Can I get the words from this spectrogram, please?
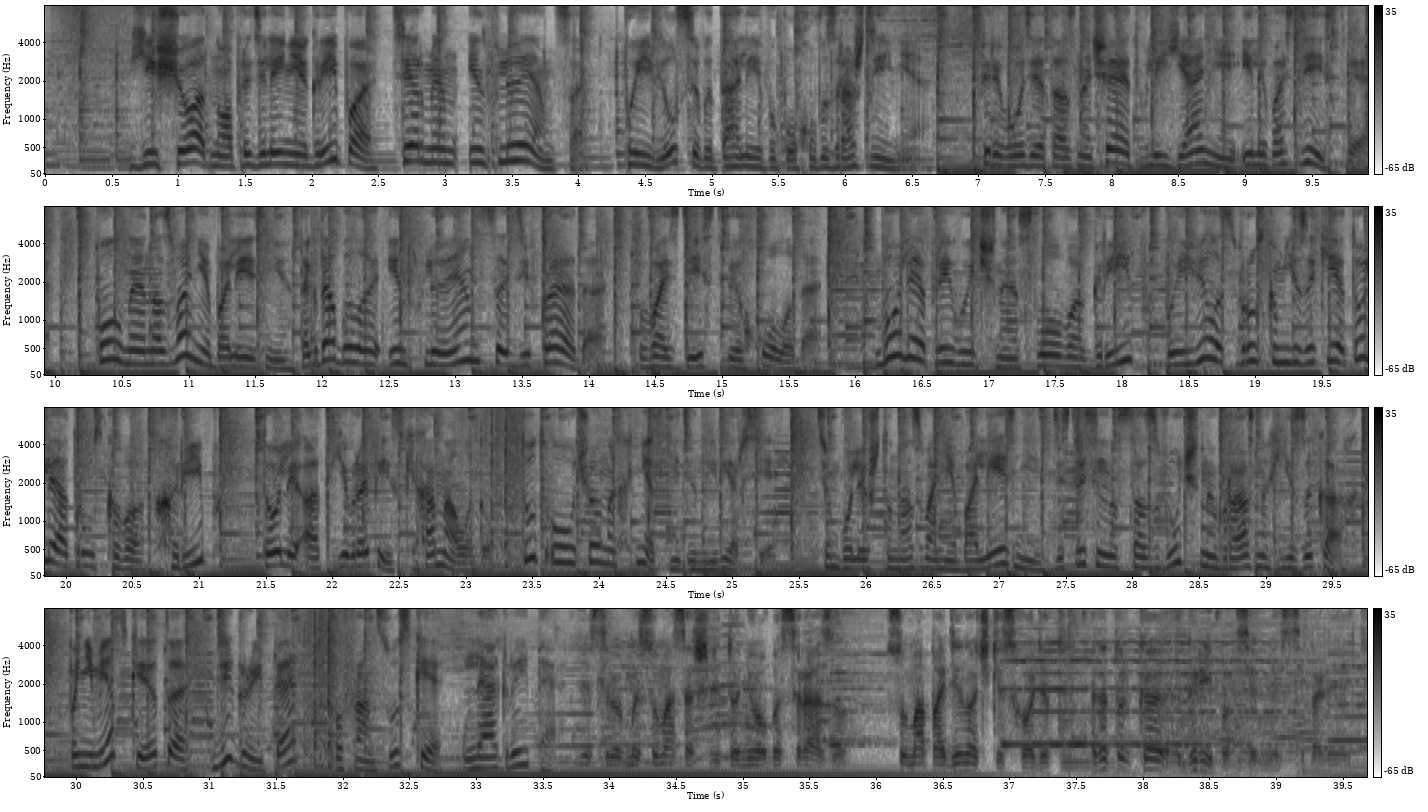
Еще одно определение гриппа – термин «influenza» появился в Италии в эпоху Возрождения. В переводе это означает «влияние» или «воздействие». Полное название болезни тогда было «influenza di freddo» – «воздействие холода». Более привычное слово «грипп» появилось в русском языке то ли от русского «хрип», то ли от европейских аналогов. Тут у ученых нет единой версии. Тем более, что названия болезни действительно созвучны в разных языках. По-немецки это «die Grippe», по-французски «la grippe». Если бы мы с ума сошли, то не оба сразу. С ума поодиночке сходят. Это только гриппом все вместе болеют.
